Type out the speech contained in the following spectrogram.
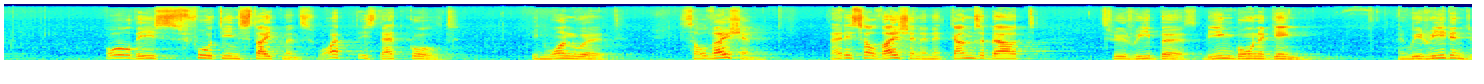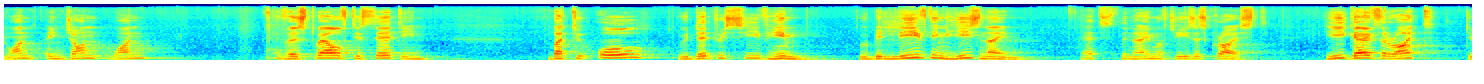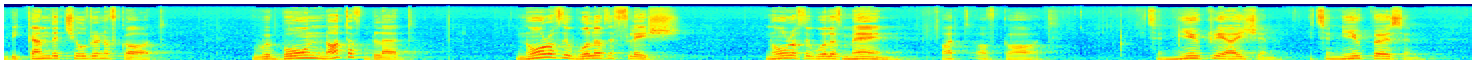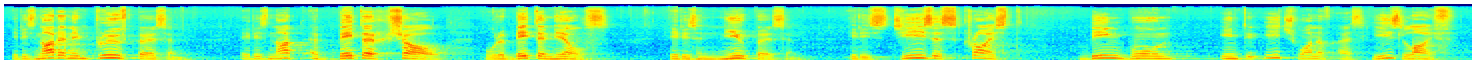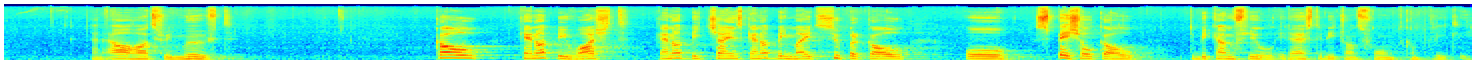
all these 14 statements, what is that called? In one word salvation. That is salvation, and it comes about through rebirth, being born again. And we read in, one, in John 1, verse 12 to 13 But to all who did receive him, who believed in his name, that's the name of Jesus Christ, he gave the right to become the children of God, who were born not of blood, nor of the will of the flesh, nor of the will of man, but of God. It's a new creation, it's a new person. It is not an improved person, it is not a better Shaul or a better Niels. It is a new person. It is Jesus Christ being born into each one of us, his life, and our hearts removed. Coal cannot be washed, cannot be changed, cannot be made super coal or special coal to become fuel. It has to be transformed completely.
